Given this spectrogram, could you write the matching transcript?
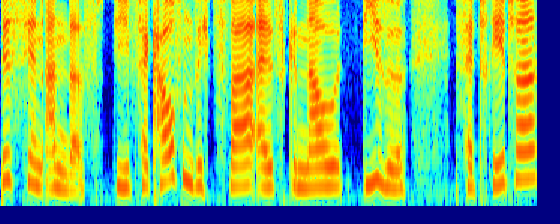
bisschen anders. Die verkaufen sich zwar als genau diese Vertreter,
